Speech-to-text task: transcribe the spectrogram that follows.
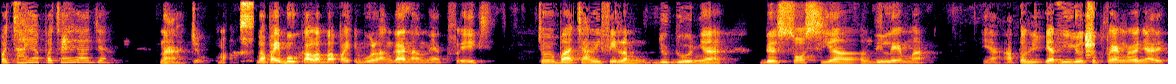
Percaya, percaya aja. Nah, cuma, Bapak Ibu, kalau Bapak Ibu langganan Netflix, coba cari film judulnya The Social Dilemma. Ya, atau lihat di YouTube trailernya deh.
